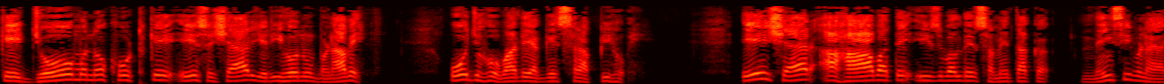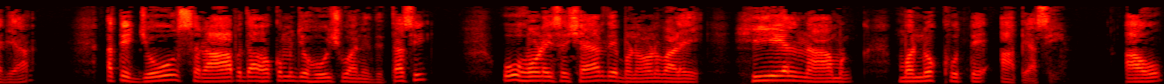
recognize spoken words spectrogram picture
ਕਿ ਜੋ ਮਨੁੱਖ ਉੱਠ ਕੇ ਇਸ ਸ਼ਹਿਰ ਯਰੀਹੋ ਨੂੰ ਬਣਾਵੇ, ਉਹ ਯਹੋਵਾ ਦੇ ਅੱਗੇ ਸਰਾਪੀ ਹੋਵੇ। ਇਹ ਸ਼ਹਿਰ ਆਹਾਬ ਅਤੇ ਇਜ਼ਬਲ ਦੇ ਸਮੇਂ ਤੱਕ ਨਹੀਂ ਸੀ ਬਣਾਇਆ ਗਿਆ ਅਤੇ ਜੋ ਸਰਾਪ ਦਾ ਹੁਕਮ ਜੋ ਹੋਸ਼ੂਆ ਨੇ ਦਿੱਤਾ ਸੀ, ਉਹ ਹੁਣ ਇਸ ਸ਼ਹਿਰ ਦੇ ਬਣਾਉਣ ਵਾਲੇ ਹੀਲ ਨਾਮ ਮਨੁੱਖ ਉੱਤੇ ਆ ਪਿਆ ਸੀ। ਆਓ,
